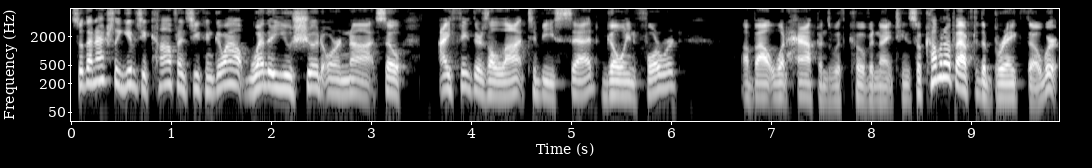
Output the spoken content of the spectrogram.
So that actually gives you confidence you can go out whether you should or not. So I think there's a lot to be said going forward about what happens with COVID 19. So, coming up after the break, though, we're,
